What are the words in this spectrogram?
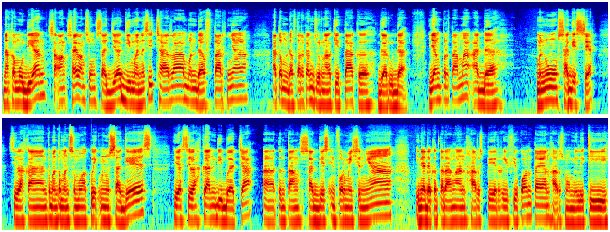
Nah, kemudian saya langsung saja gimana sih cara mendaftarnya atau mendaftarkan jurnal kita ke Garuda. Yang pertama ada menu Sages ya. Silahkan teman-teman semua klik menu Sages. Ya silahkan dibaca uh, tentang Sages informationnya. Ini ada keterangan harus peer review konten, harus memiliki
